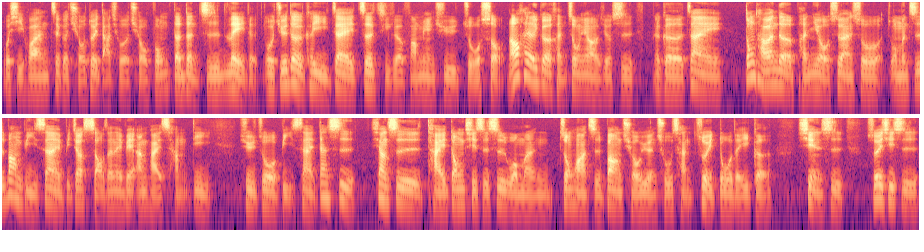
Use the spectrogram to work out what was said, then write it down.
我喜欢这个球队打球的球风等等之类的，我觉得可以在这几个方面去着手。然后还有一个很重要的就是，那个在东台湾的朋友，虽然说我们职棒比赛比较少在那边安排场地去做比赛，但是像是台东其实是我们中华职棒球员出产最多的一个县市，所以其实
